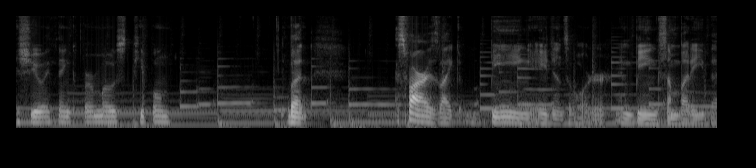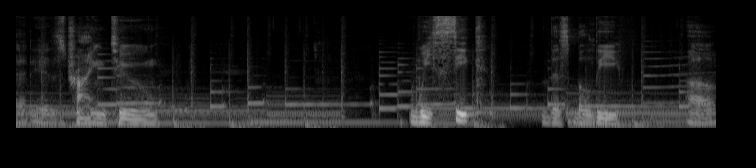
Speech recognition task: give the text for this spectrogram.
issue I think for most people. But as far as like being agents of order and being somebody that is trying to we seek this belief of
